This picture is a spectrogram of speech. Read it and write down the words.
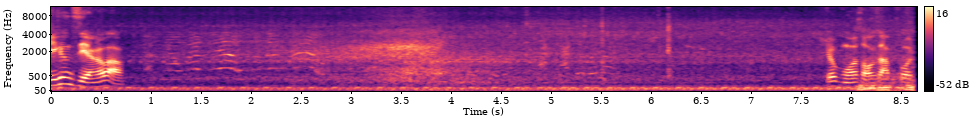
มีเครื่องเสียงหรือเปล่า ยกหัวสองสามคน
